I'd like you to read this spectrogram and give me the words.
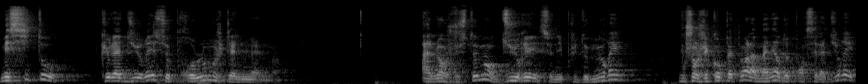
Mais sitôt que la durée se prolonge d'elle-même, alors justement, durer, ce n'est plus demeurer. Vous changez complètement la manière de penser la durée.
